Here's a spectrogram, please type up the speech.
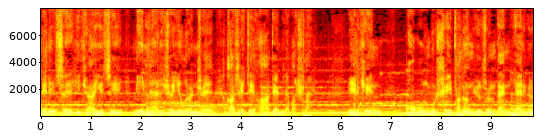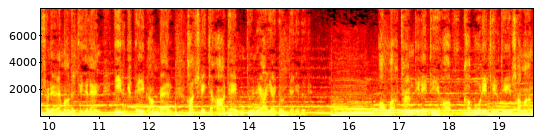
İse hikayesi binlerce yıl önce Hazreti Adem'le başlar. İlkin kovulmuş şeytanın yüzünden yeryüzüne emanet edilen ilk peygamber Hazreti Adem dünyaya gönderilir. Allah'tan dilediği af kabul edildiği zaman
